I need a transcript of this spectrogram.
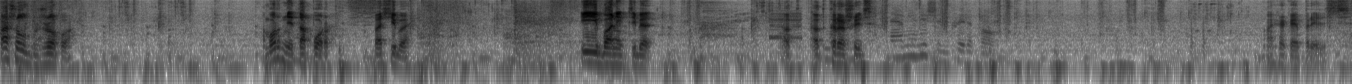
Пошел в жопу. А можно мне топор? Спасибо. И ебаник тебя от, открошить. А какая прелесть.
